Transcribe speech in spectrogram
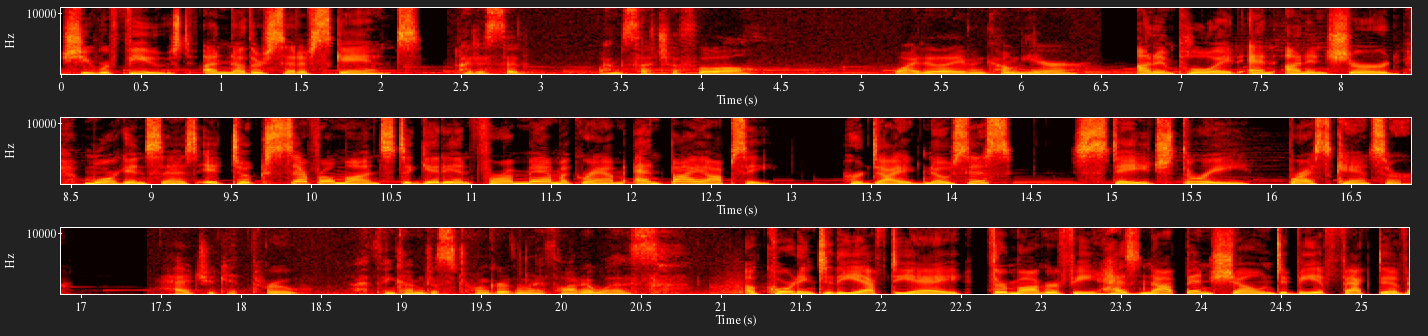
She refused another set of scans. I just said, I'm such a fool. Why did I even come here? Unemployed and uninsured, Morgan says it took several months to get in for a mammogram and biopsy. Her diagnosis? stage three breast cancer. How'd you get through? I think I'm just stronger than I thought I was. According to the FDA, thermography has not been shown to be effective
